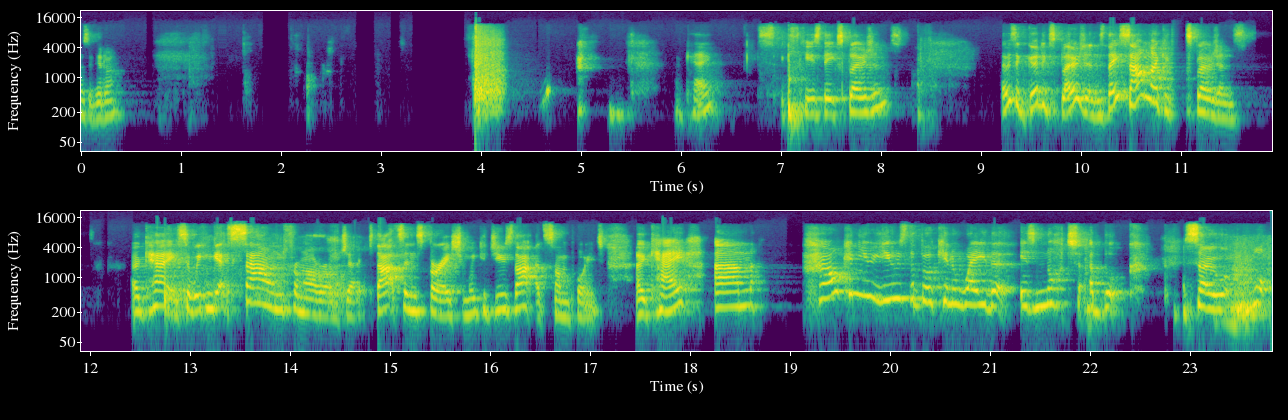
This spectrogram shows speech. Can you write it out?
was a good one. Okay, excuse the explosions. Those are good explosions. They sound like explosions. Okay, so we can get sound from our object. That's inspiration. We could use that at some point. Okay. Um, how can you use the book in a way that is not a book? So, what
